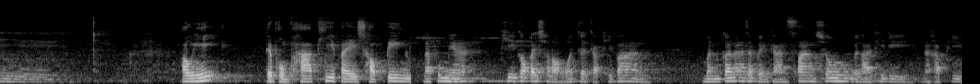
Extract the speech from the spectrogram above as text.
อืม เอางี้ เดี๋ยวผมพาพี่ไปช้อปปิ้งแล้วพรุ่งเนี้ย พี่ก็ไปฉลองวันเกิดกับที่บ้าน มันก็น่าจะเป็นการสร้างช่วงเวลาที่ดีนะครับพี่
